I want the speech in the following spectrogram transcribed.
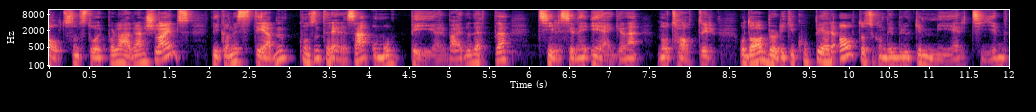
alt som står på lærerens slides. De kan i stedet konsentrere seg om å bearbeide dette til sine egne notater. Og da bør de ikke kopiere alt, og så kan de bruke mer tid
